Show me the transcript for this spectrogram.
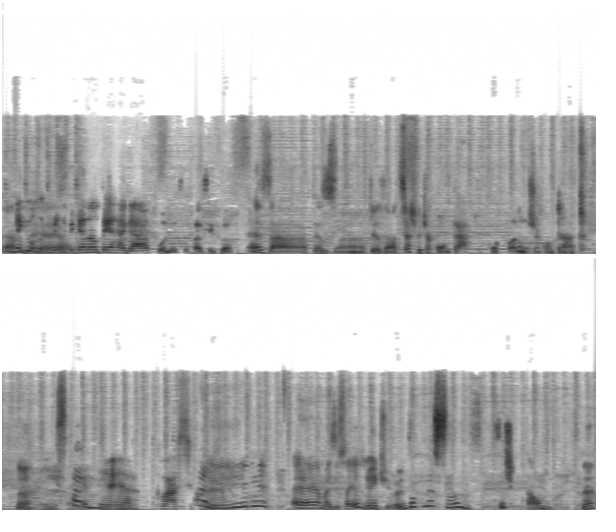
É, Nem que uma é. empresa pequena não tem RH, foda-se, faz assim que Exato, exato, exato. Você acha que eu tinha contrato? Não tinha contrato, né? Isso aí é, clássico, né? Aí, é, mas isso aí, gente, eu ainda tô começando. Vocês calma, né?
